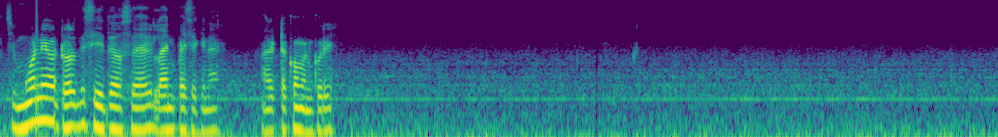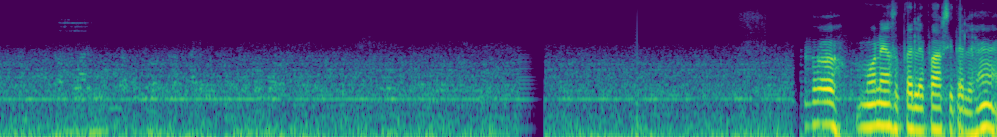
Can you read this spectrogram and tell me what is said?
আচ্ছা, মনে ওঠর দিছি তো আছে লাইন পাইছে কিনা? আরেকটা কমেন্ট করি ও মনে আছে তাইলে পারছি তাইলে হ্যাঁ?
